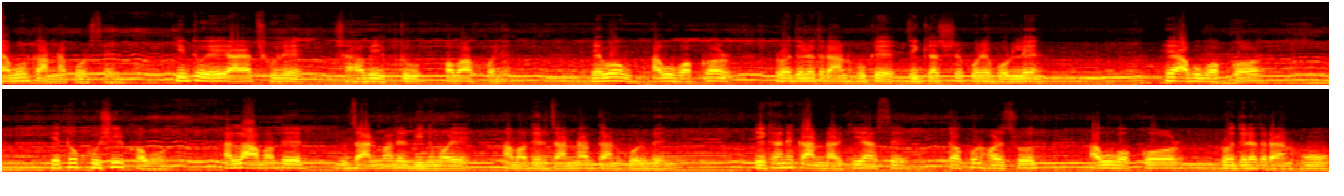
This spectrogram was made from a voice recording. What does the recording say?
এমন কান্না করছেন। কিন্তু এই আয়াত শুনে সাহাবি একটু অবাক হলেন এবং আবু বক্কর রজলত রানহুকে জিজ্ঞাসা করে বললেন, হে আবু বক্কর, এ তো খুশির খবর। আল্লাহ আমাদের জানমালের বিনিময়ে আমাদের জান্নাত দান করবেন। এখানে কান্নার কি আছে? তখন হজরত আবু বক্কর রদিলত রানহু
